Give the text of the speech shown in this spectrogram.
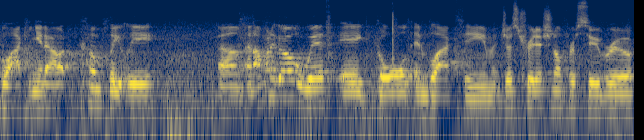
blacking it out completely. Um, and I'm gonna go with a gold and black theme, just traditional for Subaru.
